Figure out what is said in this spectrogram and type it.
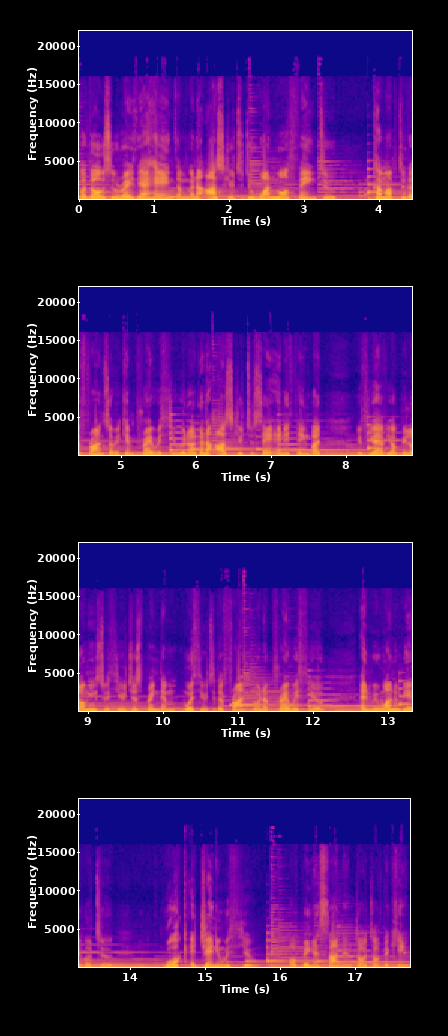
For those who raise their hands, I'm going to ask you to do one more thing to come up to the front so we can pray with you. We're not going to ask you to say anything, but if you have your belongings with you, just bring them with you to the front. We want to pray with you, and we want to be able to walk a journey with you of being a son and daughter of the King.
